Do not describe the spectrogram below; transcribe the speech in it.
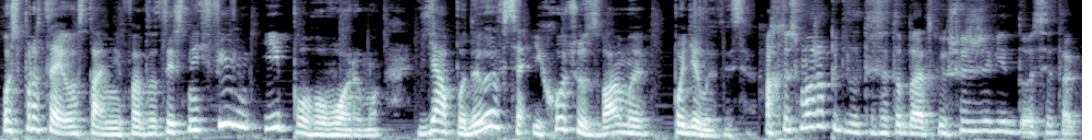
Ось про цей останній фантастичний фільм і поговоримо. Я подивився і хочу з вами поділитися. А хтось може поділитися таблеткою? Щось живіт досі так.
